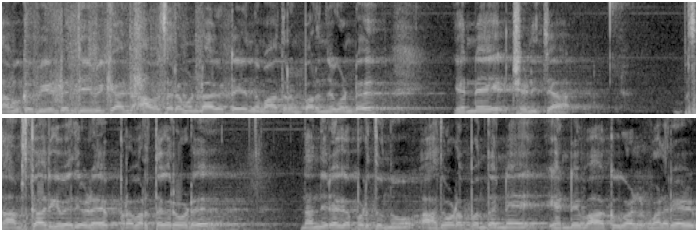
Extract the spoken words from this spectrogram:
നമുക്ക് വീണ്ടും ജീവിക്കാൻ അവസരമുണ്ടാകട്ടെ എന്ന് മാത്രം പറഞ്ഞുകൊണ്ട് എന്നെ ക്ഷണിച്ച സാംസ്കാരിക വേദിയുടെ പ്രവർത്തകരോട് നന്ദി രേഖപ്പെടുത്തുന്നു. അതോടൊപ്പം തന്നെ എന്റെ വാക്കുകൾ വളരെ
